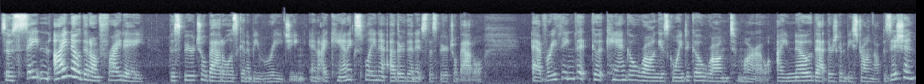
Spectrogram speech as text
So Satan, I know that on Friday the spiritual battle is going to be raging, and I can't explain it other than it's the spiritual battle. Everything that go, can go wrong is going to go wrong tomorrow. I know that there's going to be strong opposition.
